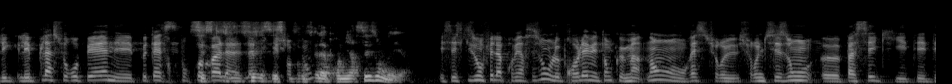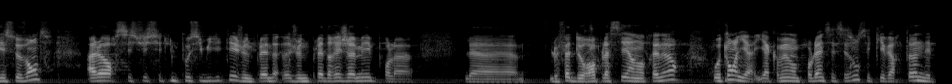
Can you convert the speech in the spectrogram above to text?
les, les places européennes et peut-être pourquoi pas la, la C'est ce qu'ils ont fait la première saison d'ailleurs. Et c'est ce qu'ils ont fait la première saison. Le problème étant que maintenant, on reste sur une, sur une saison euh, passée qui était décevante. Alors, c'est une possibilité. Je ne, plaide, je ne plaiderai jamais pour la, la, le fait de remplacer un entraîneur. Autant il y a, quand même un problème cette saison, c'est qu'Everton n'est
